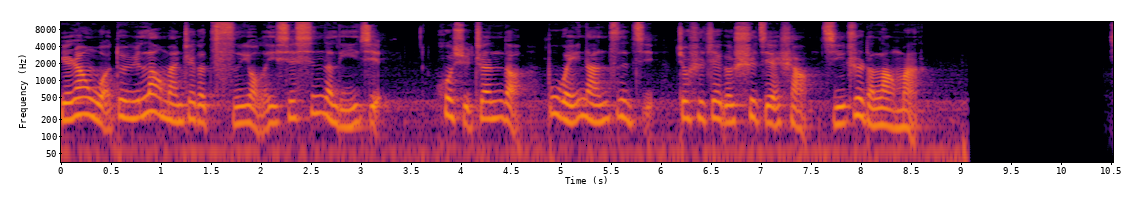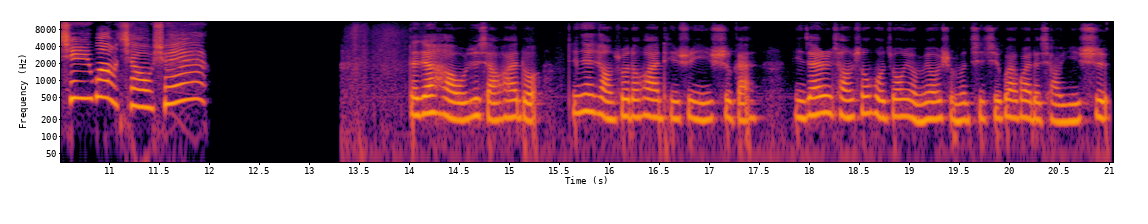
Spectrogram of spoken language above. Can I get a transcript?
也让我对于“浪漫”这个词有了一些新的理解。或许真的不为难自己，就是这个世界上极致的浪漫。希望小学，大家好，我是小花朵。今天想说的话题是仪式感。你在日常生活中有没有什么奇奇怪怪的小仪式，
